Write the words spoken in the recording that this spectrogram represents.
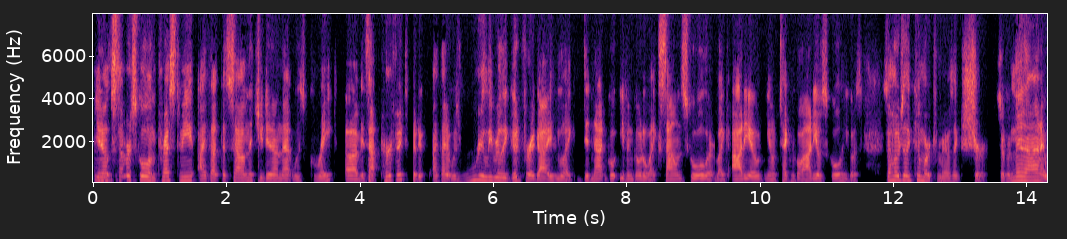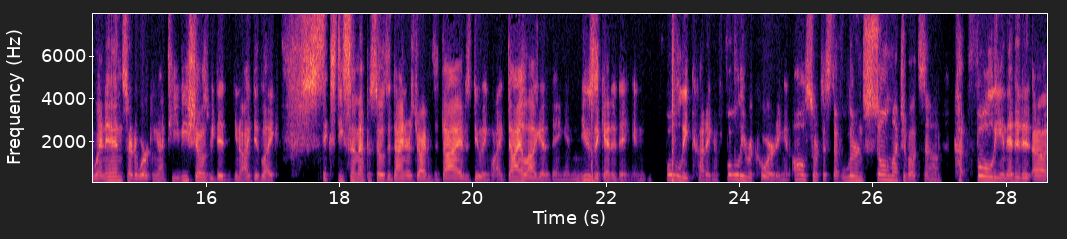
you know, mm-hmm. summer school impressed me. I thought the sound that you did on that was great. Um, it's not perfect, but it, I thought it was really, really good for a guy who like did not go even go to like sound school or like audio, you know, technical audio school. He goes, "So how'd you like to come work for me?" I was like, "Sure." So from then on, I went in, started working on TV shows. We did, you know, I did like sixty some episodes of Diners, Drive-ins, and Dives, doing like dialogue editing and music editing and Foley cutting and Foley recording and all sorts of stuff. Learned so much about sound. Cut Foley and edited, uh,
